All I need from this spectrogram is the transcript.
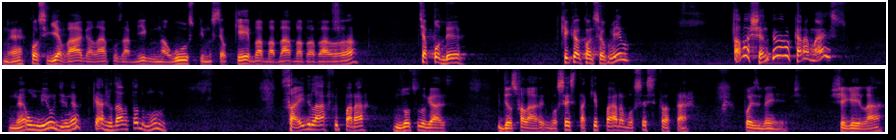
Né? Conseguia vaga lá com os amigos na USP, não sei o quê, blá, blá, blá, blá, blá, blá. Tinha poder. O que, que aconteceu comigo? Estava achando que eu era o cara mais né, humilde, né, porque ajudava todo mundo. Saí de lá, fui parar nos outros lugares. E Deus falar: Você está aqui para você se tratar. Pois bem, gente, cheguei lá,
